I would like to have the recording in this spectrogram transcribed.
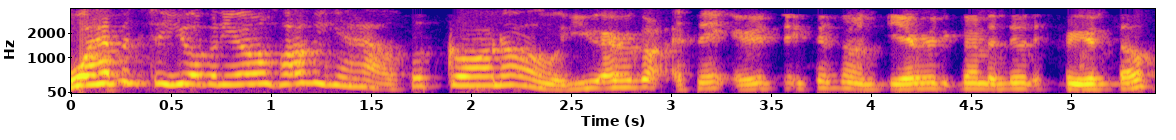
What happened to you open your own publishing house? What's going on? You ever go? I think everything you're gonna you ever gonna do it for yourself?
